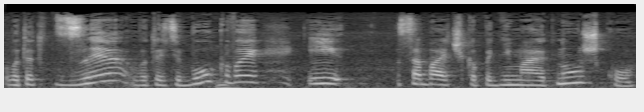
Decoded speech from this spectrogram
вот этот «З», вот эти буквы, и собачка поднимает ножку.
